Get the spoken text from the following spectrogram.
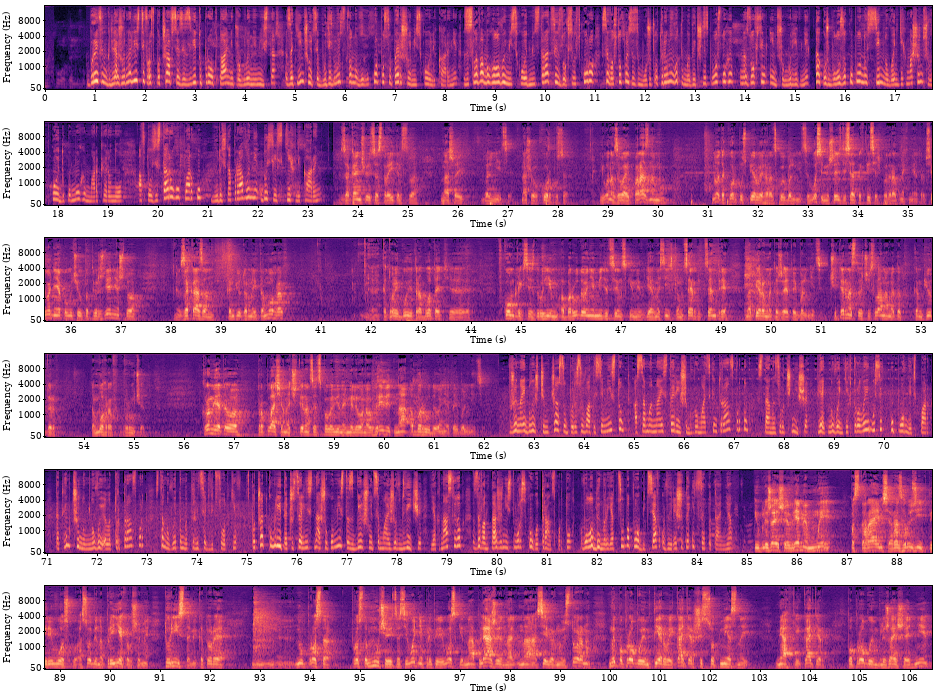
Брифінг для журналістів розпочався зі звіту про актуальні проблеми міста. Закінчується будівництво нового корпусу першої міської лікарні. За словами голови міської адміністрації, зовсім скоро севастопольці зможуть отримувати медичні послуги на зовсім іншому рівні. Також було закуплено сім новеньких машин швидкої допомоги марки Рено. Авто зі старого парку будуть направлені до сільських лікарень. заканчивается строительство нашей больницы, нашего корпуса. Его называют по-разному, но это корпус первой городской больницы, 8,6 тысяч квадратных метров. Сегодня я получил подтверждение, что заказан компьютерный томограф, э, который будет работать э, в комплексе с другим оборудованием медицинским в диагностическом центре на первом этаже этой больницы. 14 числа нам этот компьютер, томограф вручат. Кроме этого, проплачено 14,5 миллионов гривен на оборудование этой больницы. Вже найближчим часом пересуватися містом, а саме найстарішим громадським транспортом, стане зручніше. П'ять новеньких тролейбусів поповнять парк. Таким чином, новий електротранспорт становитиме 30%. З початком літа чисельність нашого міста збільшується майже вдвічі. Як наслідок, завантаженість морського транспорту. Володимир Яцуба пообіцяв вирішити і це питання. И в ближайшее время мы постараемся разгрузить перевозку, особенно приехавшими туристами, которые м, ну, просто, просто мучаются сегодня при перевозке на пляже, на, на северную сторону. Мы попробуем первый катер 600-местный, мягкий катер, попробуем в ближайшие дни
